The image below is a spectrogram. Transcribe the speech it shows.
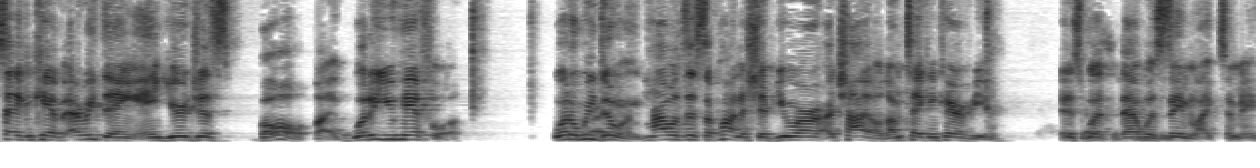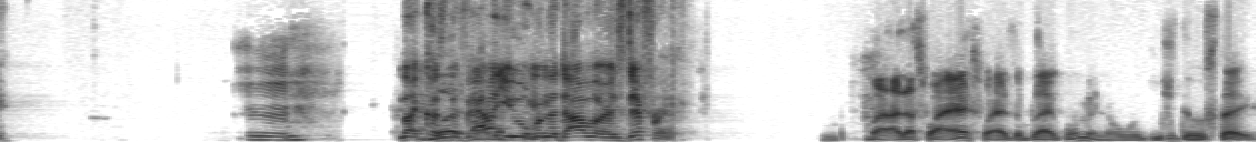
taking care of everything, and you're just bald. Like what are you here for? What are we Right. doing? How is this a partnership? You are a child. I'm taking care of you. Is That's what that would seem like to me. mm, Like because the value on the dollar is different. But that's why I asked for as a black woman, though, would you still stay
